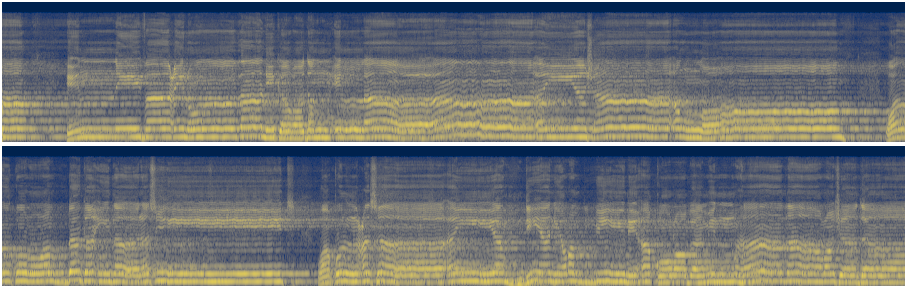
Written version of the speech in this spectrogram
إني فاعل ذلك غدا إلا أن يشاء الله. واذكر ربك إذا نسيت وقل عسى أن يهديني ربي لأقرب من هذا رشدا.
